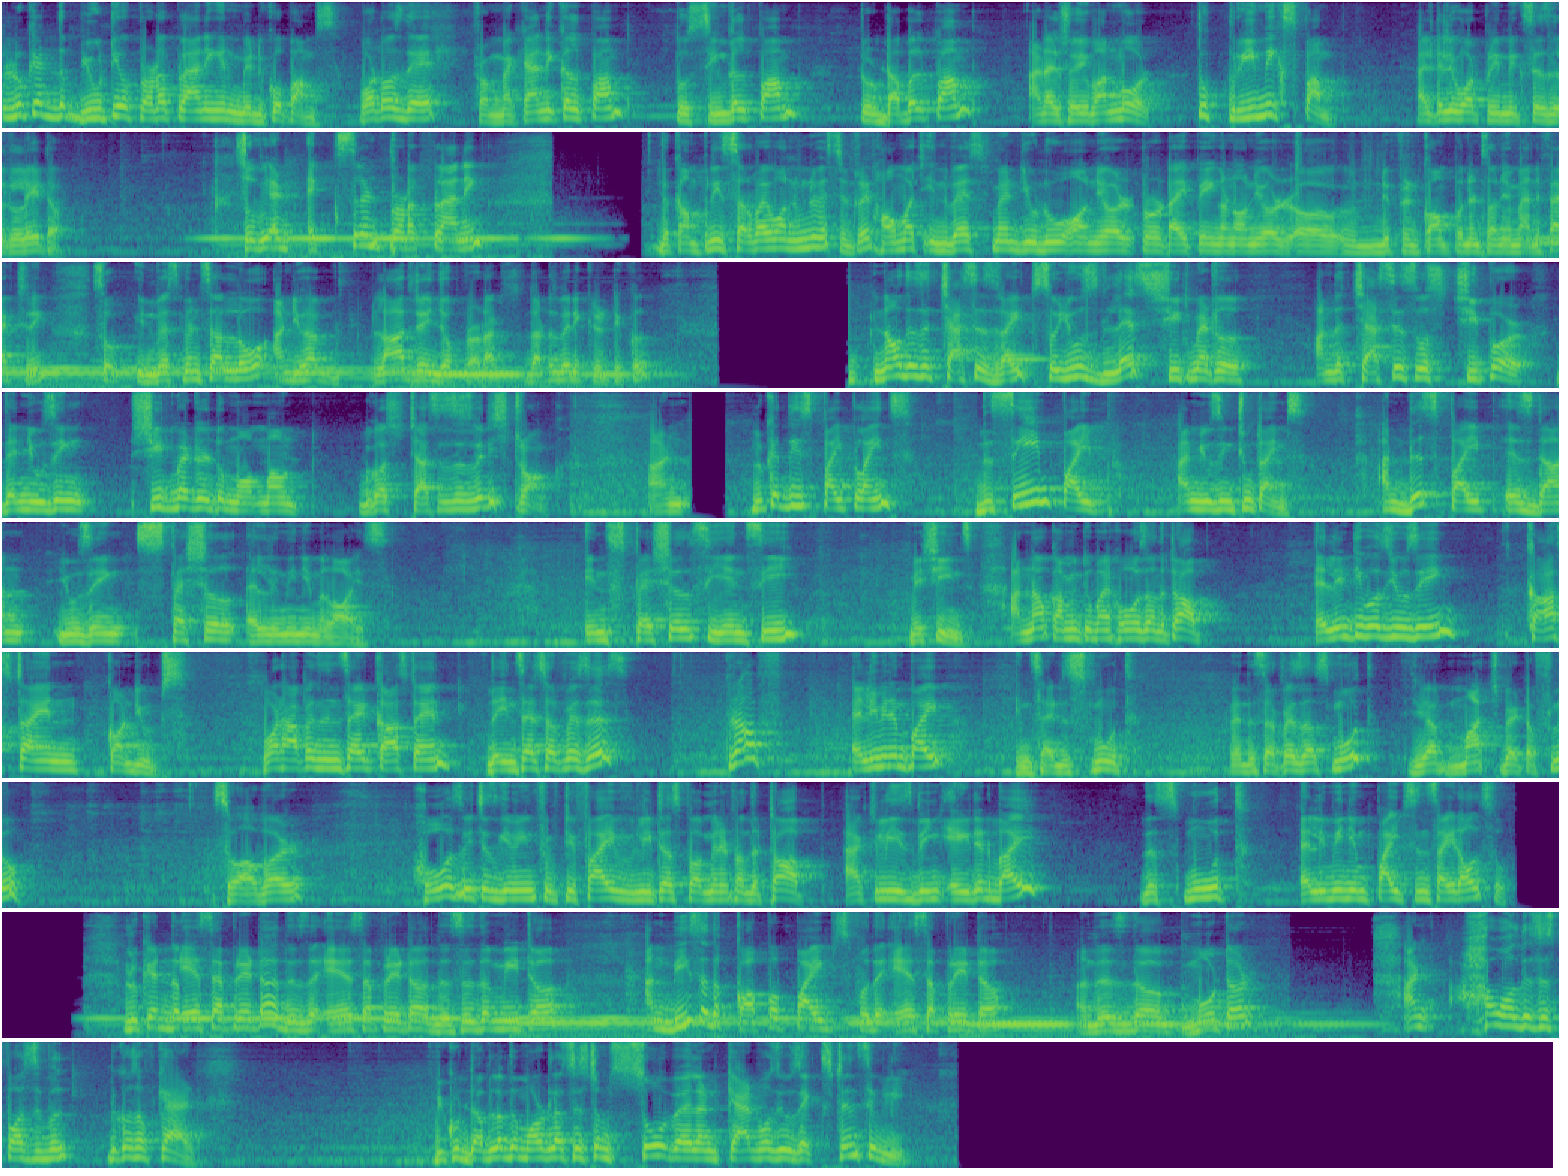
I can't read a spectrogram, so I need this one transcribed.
Look at the beauty of product planning in Midco pumps. What was there? From mechanical pump to single pump to double pump and I'll show you one more to premix pump. I'll tell you what premix is a little later. So we had excellent product planning. The companies survive on investment, right? How much investment you do on your prototyping and on your uh, different components on your manufacturing. So investments are low and you have large range of products. That is very critical. Now there's a chassis, right? So use less sheet metal and the chassis was cheaper than using sheet metal to mount because chassis is very strong. And look at these pipelines. The same pipe I'm using two times. And this pipe is done using special aluminum alloys in special CNC machines. And now coming to my hose on the top, L&T was using cast iron conduits. What happens inside cast iron? The inside surface is rough. Aluminum pipe, inside is smooth. When the surfaces are smooth, you have much better flow. So our hose which is giving 55 liters per minute from the top actually is being aided by the smooth aluminum pipes inside also. Look at the air separator. This is the air separator. This is the meter. And these are the copper pipes for the air separator. And this is the motor. And how all this is possible? Because of CAD. We could develop the modular system so well and CAD was used extensively.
